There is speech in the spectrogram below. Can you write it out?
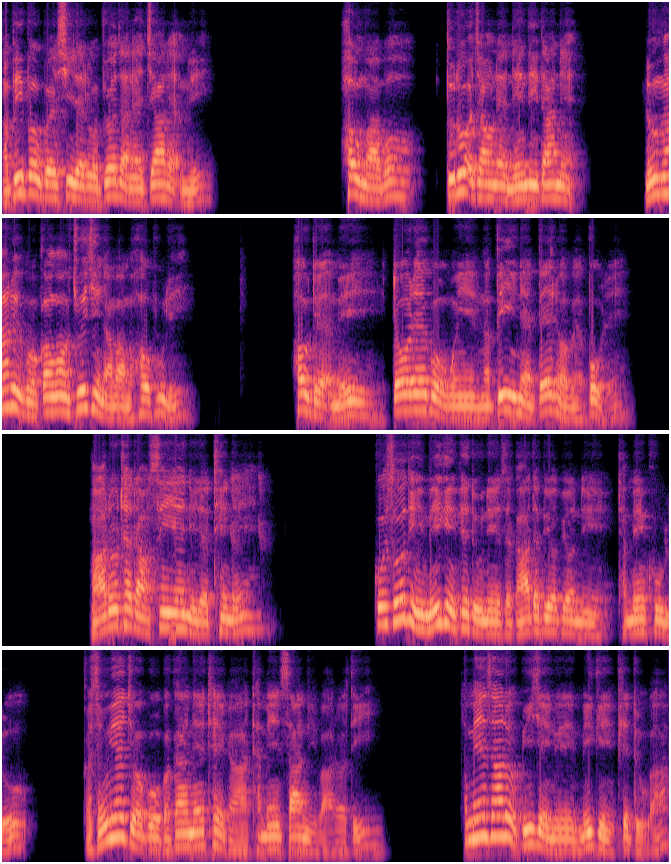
မပိပုတ်ပဲရှိတယ်လို့ပြောကြတယ်ကြားတယ်အမေဟုတ်မှာပေါ့သူတို့အကြောင်းနဲ့နင်းတီသားနဲ့လူငါးတွေကိုကောင်းကောင်းကြွေးချင်တာမှမဟုတ်ဘူးလေဟုတ်တယ်အမေတောထဲကိုဝင်ရင်မပြီးနဲ့ပဲတော်ပဲပို့တယ်ငါတို့ထက်တောင်ဆင်းရဲနေတယ်ထင်တယ် ကိုစိုးဒီမိခင်ဖြစ်သူနဲ့စကားတပြောပြောနဲ့ထမင်းခုလို့ကစုံရဲကြော်ကိုပကံထဲထည့်ကထမင်းစားနေပါတော့သည်ထမင်းစားလို့ပြီးချိန်တွင်မိခင်ဖြစ်သူအား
